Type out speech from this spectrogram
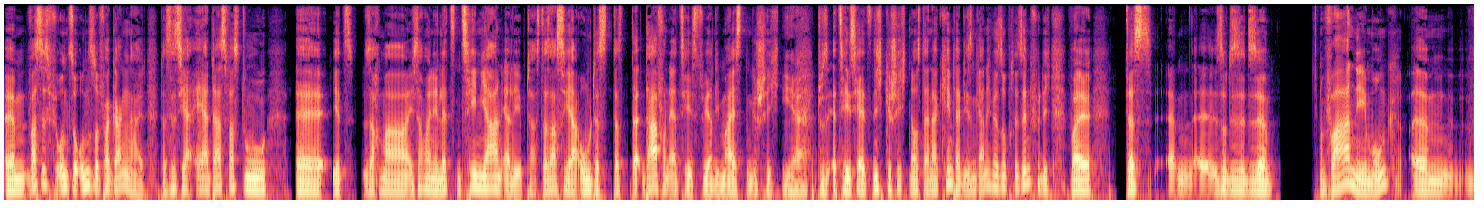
Ähm, was ist für uns so unsere Vergangenheit? Das ist ja eher das, was du äh, jetzt, sag mal, ich sag mal, in den letzten zehn Jahren erlebt hast. Da sagst du ja, oh, das, das, da, davon erzählst du ja die meisten Geschichten. Ja. Du erzählst ja jetzt nicht Geschichten aus deiner Kindheit, die sind gar nicht mehr so präsent für dich, weil das, ähm, äh, so diese, diese Wahrnehmung ähm,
